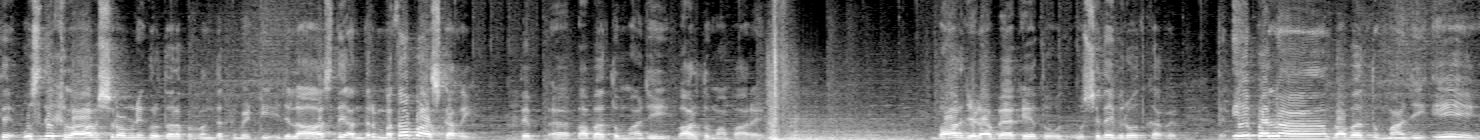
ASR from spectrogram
ਤੇ ਉਸ ਦੇ ਖਿਲਾਫ ਸ਼੍ਰੋਮਣੀ ਗੁਰਦੁਆਰਾ ਪ੍ਰਬੰਧਕ ਕਮੇਟੀ ਇਜਲਾਸ ਦੇ ਅੰਦਰ ਮਤਾ ਪਾਸ ਕਰ ਰਹੀ। ਤੇ ਬਾਬਾ ਧੁੰਮਾ ਜੀ ਬਾਹਰ ਧੁੰਮਾ ਪਾ ਰਹੇ ਨੇ। ਬਾਹਰ ਜਿਹੜਾ ਬਹਿ ਕੇ ਤੋਂ ਉਸੇ ਦਾ ਵਿਰੋਧ ਕਰ ਰਹੇ ਨੇ। ਤੇ ਇਹ ਪਹਿਲਾਂ ਬਾਬਾ ਧੁੰਮਾ ਜੀ ਇਹ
